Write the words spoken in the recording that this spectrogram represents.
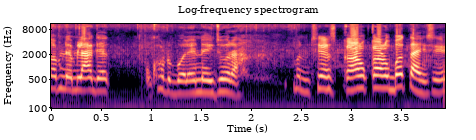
તમને એમ લાગે ખોટું બોલે, નહીં, જોરા. મને છે, કાળું કાળું બતાય છે.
